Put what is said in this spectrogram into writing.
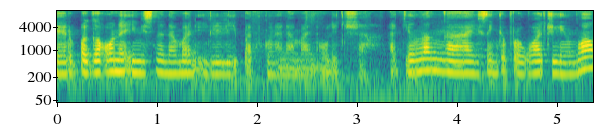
Pero pag ako nainis na naman, ililipat ko na naman ulit siya. At yun lang guys. Thank you for watching. Wow!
